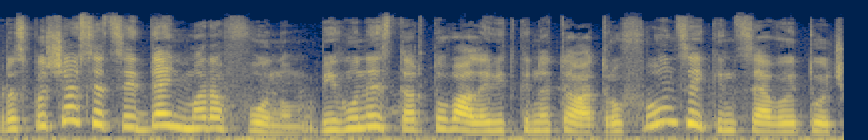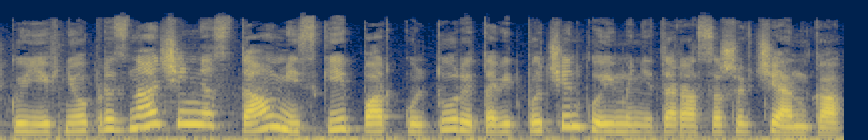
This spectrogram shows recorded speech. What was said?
Розпочався цей день марафоном. Бігуни стартували від кінотеатру Фрунзе. Кінцевою точкою їхнього призначення став міський парк культури та відпочинку імені Тараса Шевченка.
